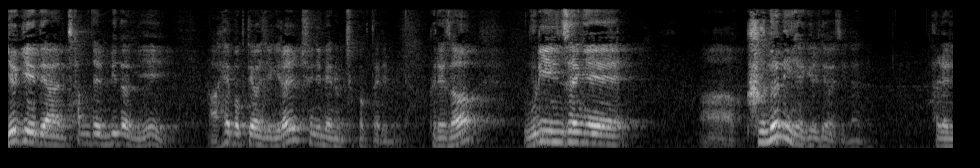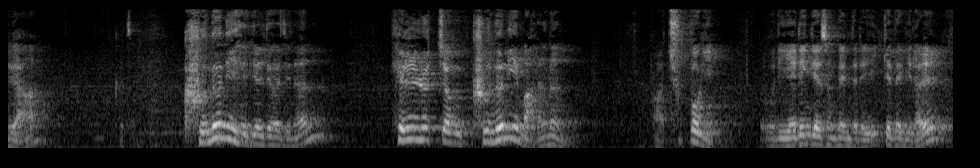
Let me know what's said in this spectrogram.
여기에 대한 참된 믿음이 아, 회복되어지기를 주님의 이름 축복드립니다. 그래서 우리 인생의 어, 근원이 해결되어지는 할렐루야. 그죠? 근원이 해결되어지는 혈류증 근원이 마르는 아, 축복이 우리 예린계 성도님들에 있게 되기를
